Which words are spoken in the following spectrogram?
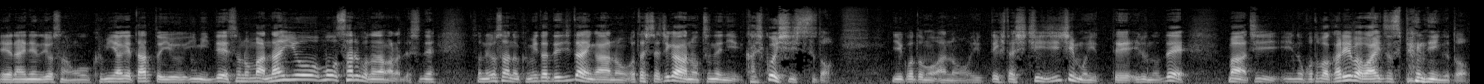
え来年度予算を組み上げたという意味で、そのまあ内容もさることながら、ですねその予算の組み立て自体があの私たちがあの常に賢い支出ということもあの言ってきたし、知事自身も言っているので、まあ、知事の言葉を借りれば、ワイズスペンディングと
